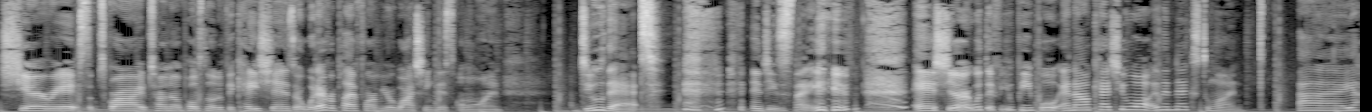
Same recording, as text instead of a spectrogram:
Share it, subscribe, turn on post notifications, or whatever platform you're watching this on do that in Jesus' name and share it with a few people. And I'll catch you all in the next one. Bye.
